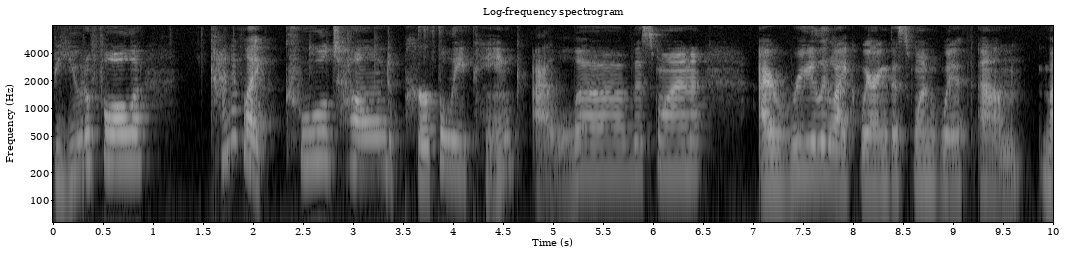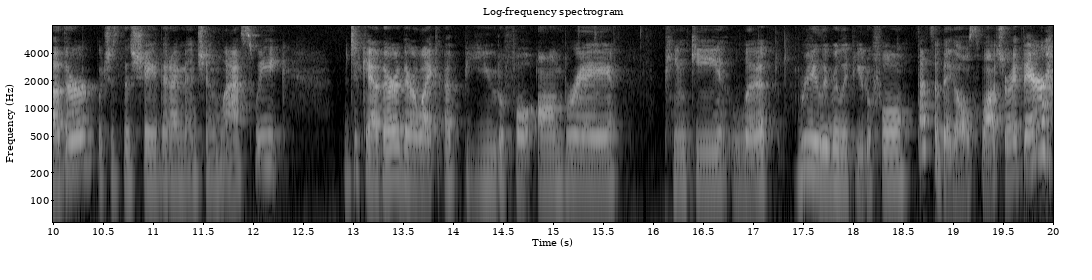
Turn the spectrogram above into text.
beautiful, kind of like cool toned purpley pink. I love this one. I really like wearing this one with um, Mother, which is the shade that I mentioned last week. Together, they're like a beautiful ombre pinky lip. Really, really beautiful. That's a big old swatch right there.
